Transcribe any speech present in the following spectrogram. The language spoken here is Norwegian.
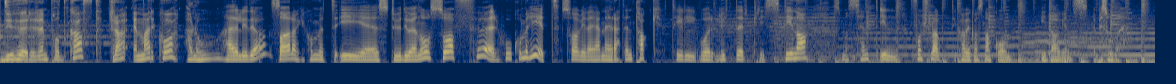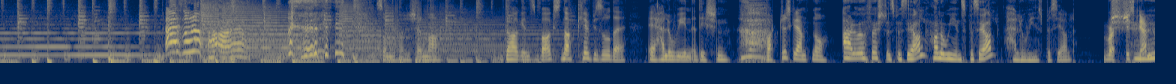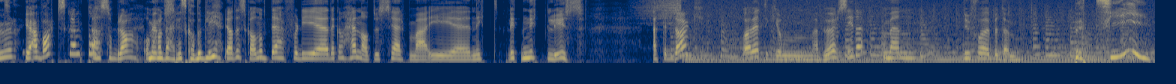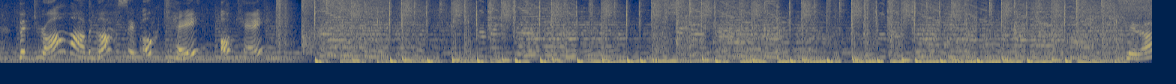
Du hører en podkast fra NRK. Hallo, her er Lydia. Sara har ikke kommet i eh, studio ennå, så før hun kommer hit, så vil jeg gjerne rette en takk til vår lytter Kristina, som har sendt inn forslag til hva vi kan snakke om i dagens episode. Hei, Sara! Som du kanskje skjønner, dagens baksnakk-episode er Halloween edition. Ble du skremt nå? Er det vår første spesial? Halloween-spesial? Halloween-spesial. Ble du skremt? Ja, jeg ble skremt nå. Ja, så bra. Og Men kanskje- verre skal det bli. Ja, det skal nok det, fordi eh, det kan hende at du ser på meg i eh, nytt, litt nytt lys etter i dag. Og jeg vet ikke om jeg bør si det, men du får bedømme. The tea, the drama, the gossip. OK, OK. Lydia,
